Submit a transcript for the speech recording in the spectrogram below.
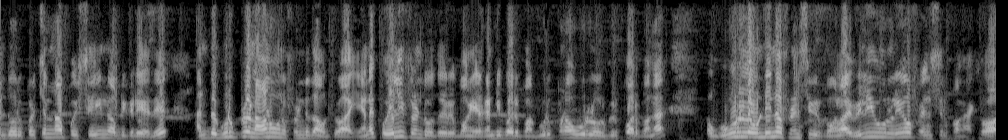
அந்த ஒரு பிரச்சனைனா போய் செய்யணும் அப்படி கிடையாது. அந்த குரூப்பில் நானும் ஒரு ஃப்ரெண்டு தான் ஓகேவா எனக்கு வெளி ஃப்ரெண்டு ஒருத்தர் இருப்பாங்க கண்டிப்பாக இருப்பாங்க. குரூப்னா ஊரில் ஒரு குரூப்பாக இருப்பாங்க. அவங்க ஊரில் ஒன்றினா ஃப்ரெண்ட்ஸுக்கு ஃப்ரெண்ட்ஸ் இருப்பாங்களா? வெளியூர்லேயும் ஃப்ரெண்ட்ஸ் இருப்பாங்க ஓகேவா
